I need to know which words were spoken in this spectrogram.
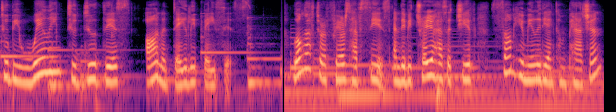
to be willing to do this on a daily basis. Long after affairs have ceased and the betrayer has achieved some humility and compassion,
